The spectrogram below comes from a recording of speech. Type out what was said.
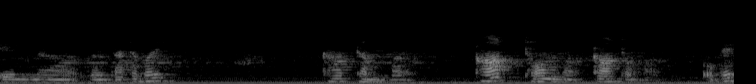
in uh, the database. Customer customer customer okay?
